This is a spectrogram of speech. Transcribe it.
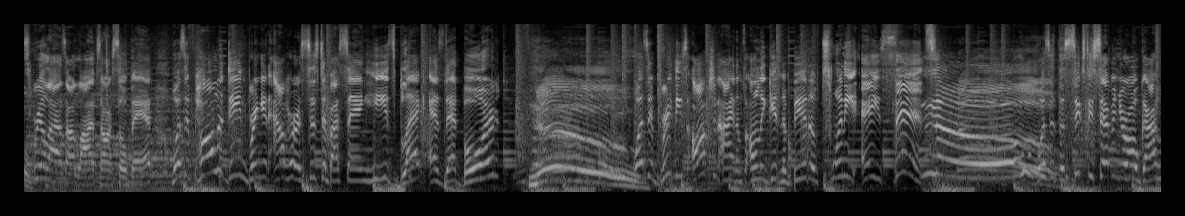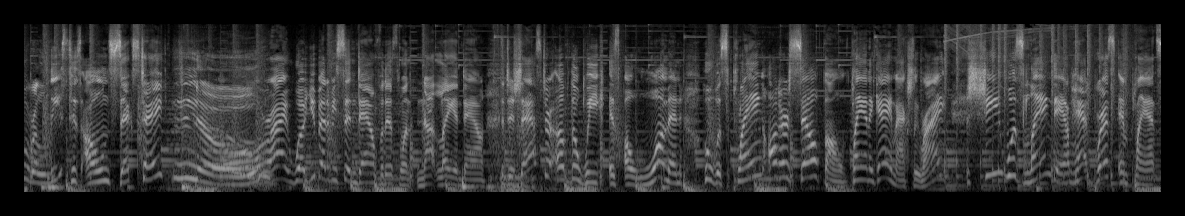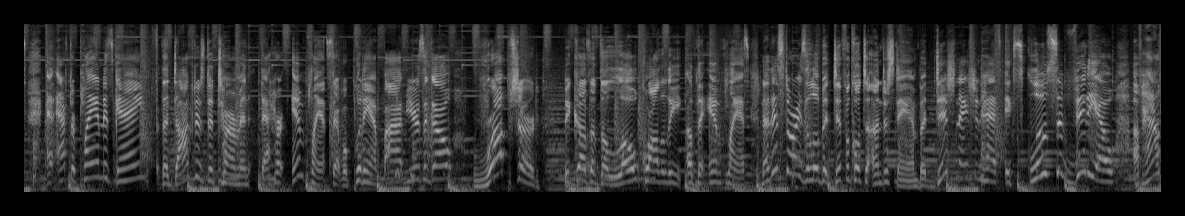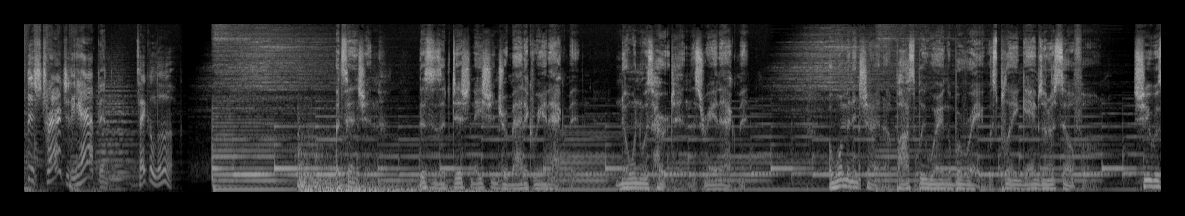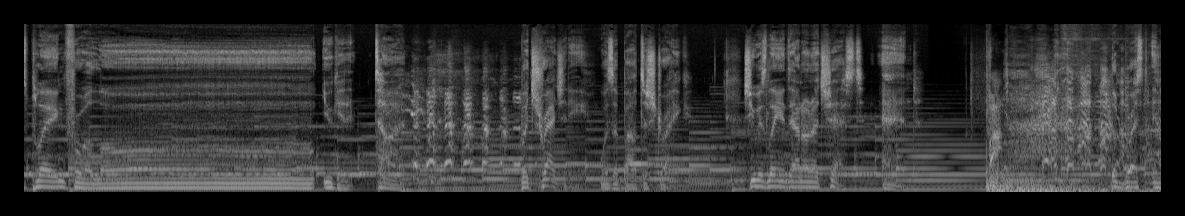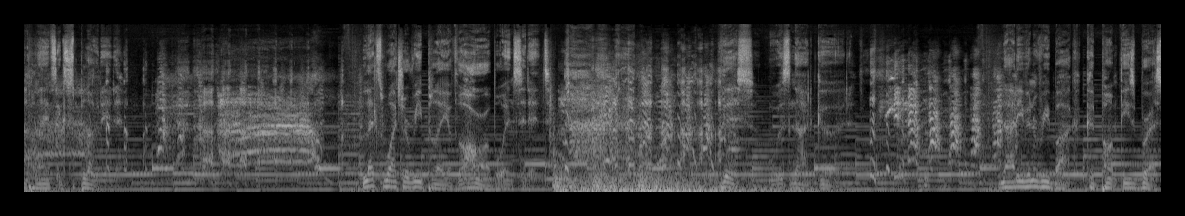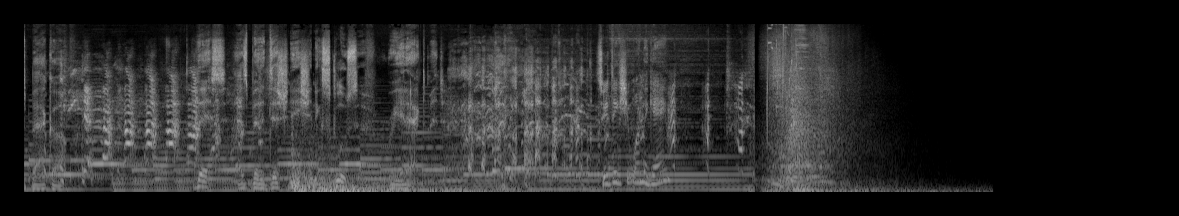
Let's realize our lives aren't so bad. Was it Paula Deen bringing out her assistant by saying he's black as that board? No. Was it Britney's auction items only getting a bid of 28 cents? No. Was it the 67 year old guy who released his own sex tape? No. All right, well, you better be sitting down for this one, not laying down. The Dishaster of the week is a woman who was playing on her cell phone, playing a game actually, right? She was laying down, had breast implants, and after playing this game, the doctors determined that her implants that were put in five years ago ruptured because of the low quality of the implants. Now, this story is a little bit difficult to understand, but Dish Nation has exclusive video of how this tragedy happened. Take a look. Attention. This is a Dish Nation dramatic reenactment. No one was hurt in this reenactment. A woman in China, possibly wearing a beret, was playing games on her cell phone. She was playing for a long. You get it. Time. but tragedy was about to strike. She was laying down on her chest and. The breast implants exploded. Let's watch a replay of the horrible incident. this was not good. Not even Reebok could pump these breasts back up. This has been a Dish Nation exclusive reenactment. So you think she won the game?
